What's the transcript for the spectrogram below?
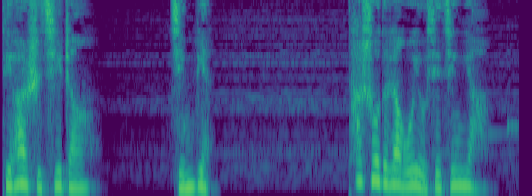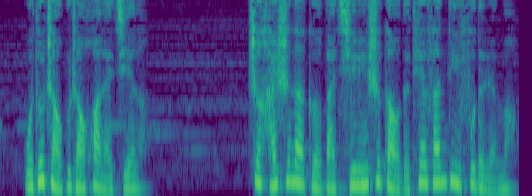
第二十七章惊变。他说的让我有些惊讶，我都找不着话来接了。这还是那个把麒麟师搞得天翻地覆的人吗？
